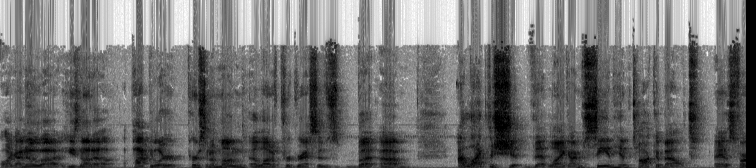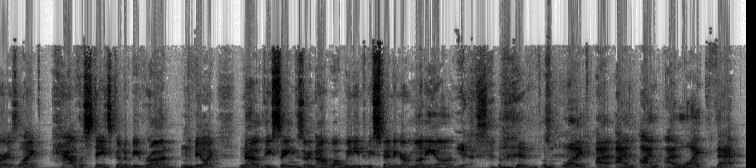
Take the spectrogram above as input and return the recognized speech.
like I know uh, he's not a, a popular person among a lot of progressives, but um, I like the shit that like I'm seeing him talk about as far as like how the state's going to be run. To be like, no, these things are not what we need to be spending our money on. Yes. And, like I, I, I, I like that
